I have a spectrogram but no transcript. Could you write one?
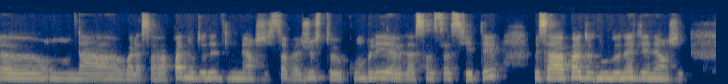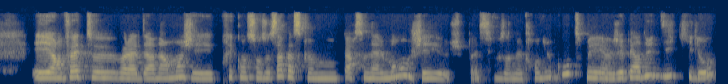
euh, on a, voilà, ça va pas nous donner de l'énergie. Ça va juste combler la satiété, mais ça va pas de nous donner de l'énergie. Et en fait, voilà, dernièrement, j'ai pris conscience de ça parce que personnellement, j'ai, je ne sais pas si vous en êtes rendu compte, mais j'ai perdu 10 kilos.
